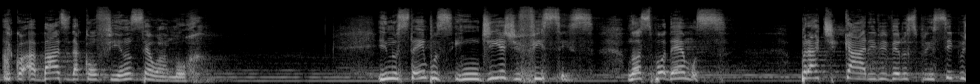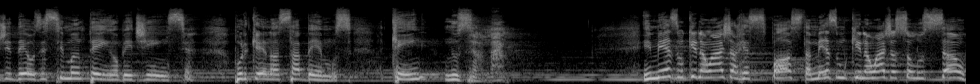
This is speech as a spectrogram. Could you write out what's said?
A, a base da confiança é o amor. E nos tempos, em dias difíceis, nós podemos praticar e viver os princípios de Deus e se manter em obediência, porque nós sabemos quem nos ama. E mesmo que não haja resposta, mesmo que não haja solução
